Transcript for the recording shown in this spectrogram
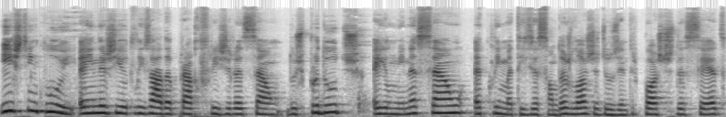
Isto inclui a energia utilizada para a refrigeração dos produtos, a iluminação, a climatização das lojas, dos entrepostos da sede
